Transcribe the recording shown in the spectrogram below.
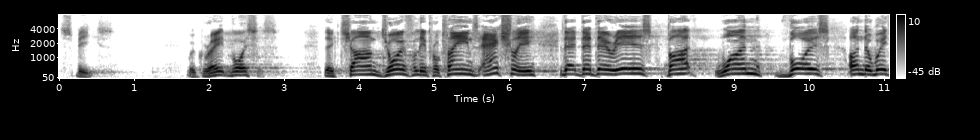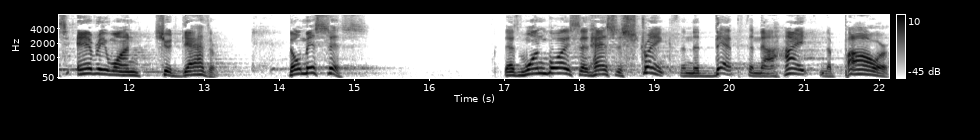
speaks with great voices. The psalm joyfully proclaims actually that, that there is but one voice under which everyone should gather. Don't miss this. There's one voice that has the strength and the depth and the height and the power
